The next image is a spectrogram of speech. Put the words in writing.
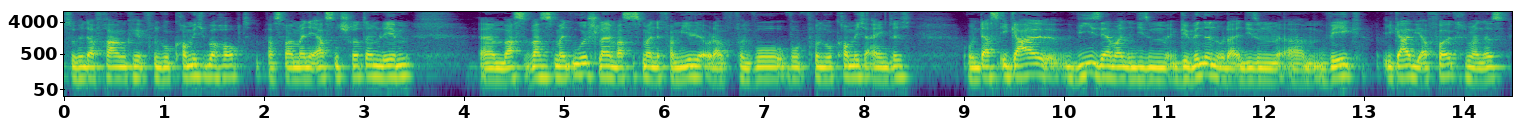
zu hinterfragen, okay, von wo komme ich überhaupt? Was waren meine ersten Schritte im Leben? Ähm, was, was ist mein Urschleim? Was ist meine Familie? Oder von wo, wo, von wo komme ich eigentlich? Und das, egal wie sehr man in diesem Gewinnen oder in diesem ähm, Weg, egal wie erfolgreich man ist,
